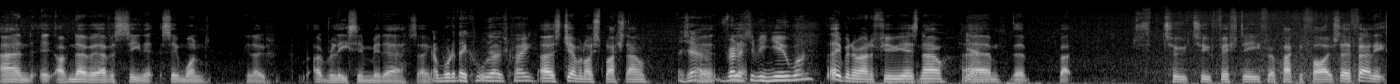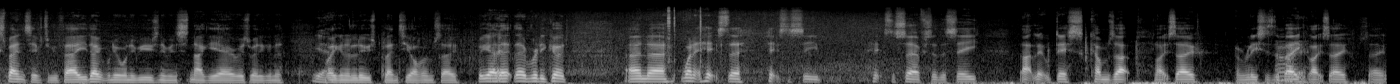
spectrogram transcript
and it, I've never ever seen it seen one, you know, a release in midair. So And what do they call those, Craig? uh, it's Gemini splashdown. Is that Uh, a relatively new one? They've been around a few years now. Yeah. Um, they're about two two fifty for a pack of five. So they're fairly expensive to be fair. You don't really want to be using them in snaggy areas where you're going to Yeah. where you're going to lose plenty of them. So, but yeah, they're, they're really good. And uh, when it hits the hits the sea, hits the surface of the sea, that little disc comes up like so and releases the Oh, bait yeah. like so. So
